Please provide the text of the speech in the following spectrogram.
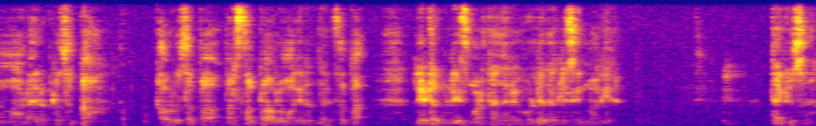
ನಮ್ಮ ಡೈರೆಕ್ಟರ್ ಸ್ವಲ್ಪ ಅವ್ರಿಗೂ ಸ್ವಲ್ಪ ಪರ್ಸನಲ್ ಪ್ರಾಬ್ಲಮ್ ಆಗಿರೋದ್ರಿಂದ ಸ್ವಲ್ಪ ಲೇಟಾಗಿ ರಿಲೀಸ್ ಮಾಡ್ತಾ ಇದ್ದಾರೆ. ಒಳ್ಳೇದಾಗಲಿ ಸಿನಿಮಾಗೆ. ಥ್ಯಾಂಕ್ ಯು ಸರ್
